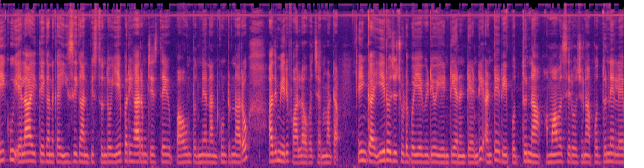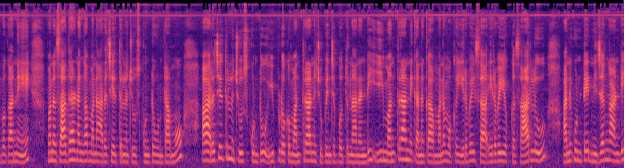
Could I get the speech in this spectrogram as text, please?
మీకు ఎలా అయితే కనుక ఈజీగా అనిపిస్తుందో ఏ పరిహారం చేస్తే బాగుంటుంది అని అనుకుంటున్నారు అది మీరు ఫాలో అవ్వచ్చు అనమాట ఇంకా ఈరోజు చూడబోయే వీడియో ఏంటి అని అంటే అండి అంటే రేపొద్దున్న పొద్దున్న అమావాస్య రోజున పొద్దున్నే లేవగానే మనం సాధారణంగా మన అరచేతులను చూసుకుంటూ ఉంటాము. ఆ అరచేతులను చూసుకుంటూ ఇప్పుడు ఒక మంత్రాన్ని చూపించబోతున్నానండి. ఈ మంత్రాన్ని కనుక మనం ఒక ఇరవై సా ఇరవై ఒక్క సార్లు అనుకుంటే నిజంగా అండి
